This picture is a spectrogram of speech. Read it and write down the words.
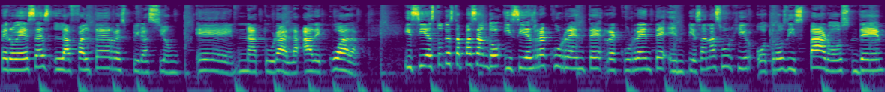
pero esa es la falta de respiración eh, natural, la adecuada. Y si esto te está pasando y si es recurrente, recurrente, empiezan a surgir otros disparos de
